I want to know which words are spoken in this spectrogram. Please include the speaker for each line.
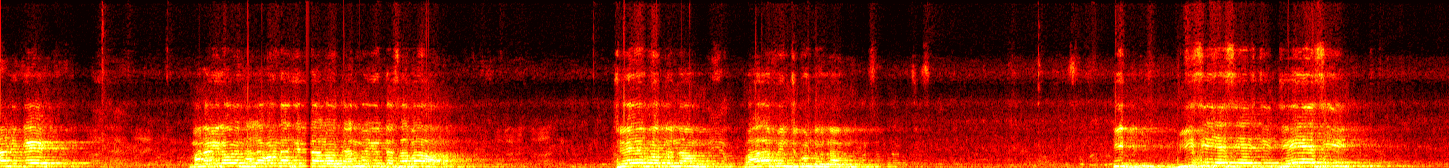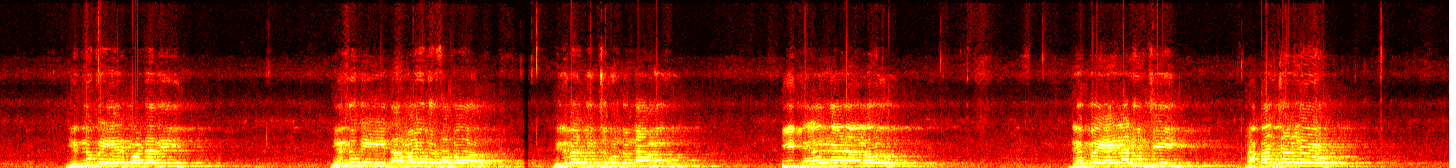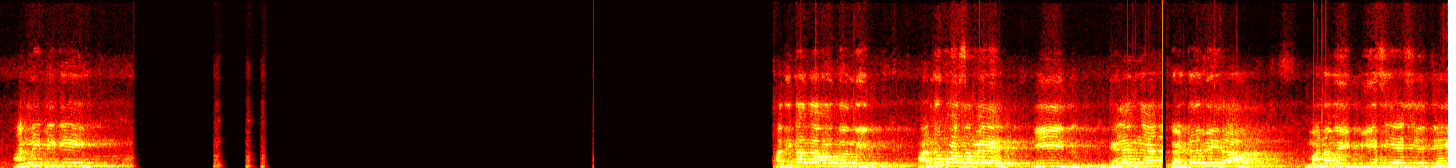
Speaker 1: దానికి మనం ఈరోజు నల్లగొండ జిల్లాలో ధర్మయుద్ధ సభ చేయబోతున్నాం ప్రారంభించుకుంటున్నాం. ఈ బీసీ ఎస్సీ ఎస్టీ జేఏసీ ఎందుకు ఏర్పడ్డది? ఎందుకు ఈ ధర్మయుద్ధ సభ నిర్వర్తించుకుంటున్నాము? ఈ తెలంగాణలో డెబ్బై ఏళ్ళ నుంచి ప్రపంచంలో అన్నిటికీ అధికంగా ఉంటుంది అందుకోసమే ఈ తెలంగాణ గడ్డ మీద మనము ఈ బీసీఎస్సీ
